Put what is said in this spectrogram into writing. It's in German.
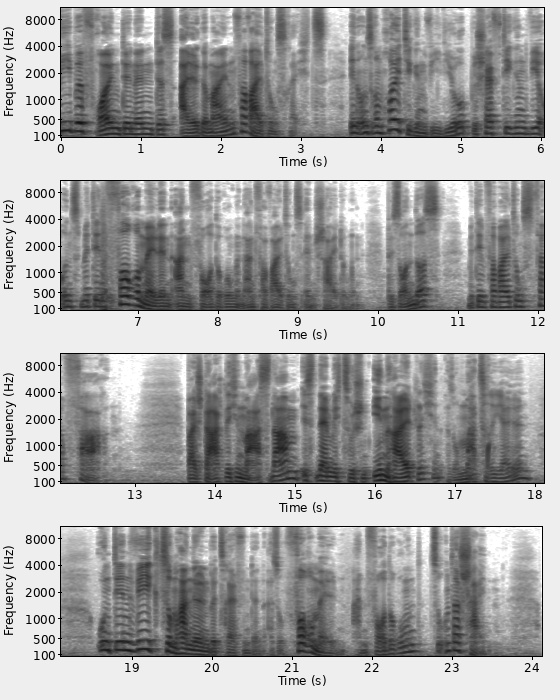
Liebe Freundinnen des allgemeinen Verwaltungsrechts, in unserem heutigen Video beschäftigen wir uns mit den formellen Anforderungen an Verwaltungsentscheidungen, besonders mit dem Verwaltungsverfahren. Bei staatlichen Maßnahmen ist nämlich zwischen inhaltlichen, also materiellen, und den Weg zum Handeln betreffenden, also formellen Anforderungen zu unterscheiden.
